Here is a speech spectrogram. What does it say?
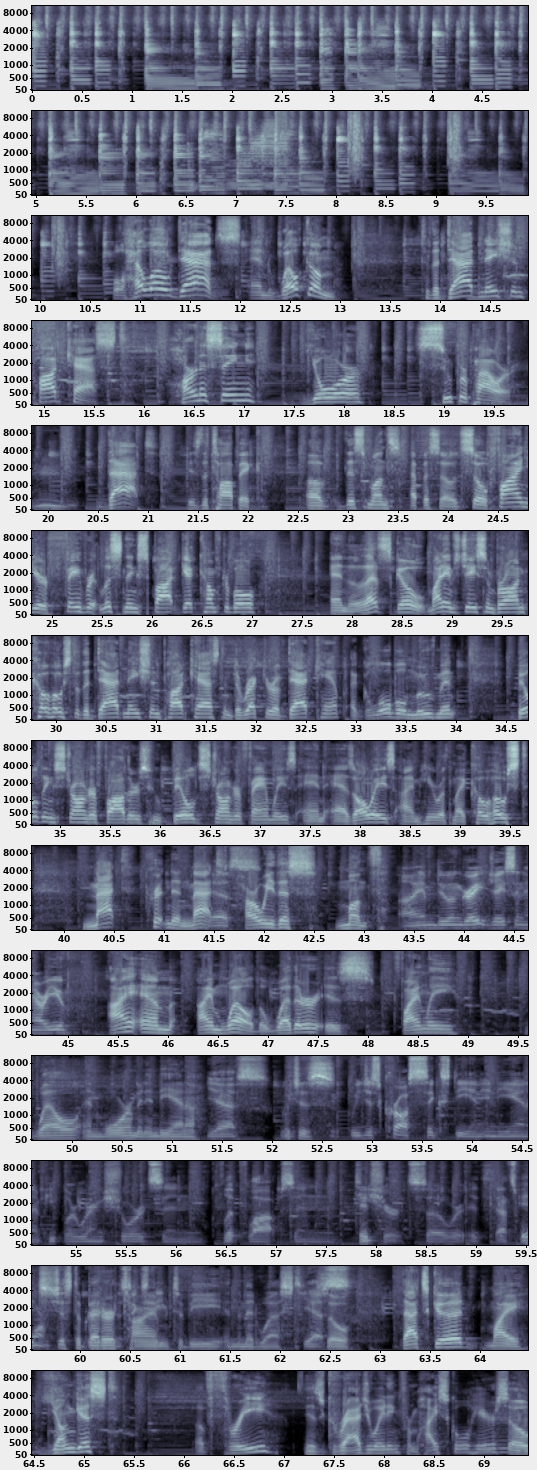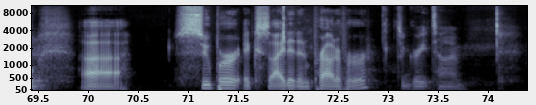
Well, hello, dads, and welcome to the Dad Nation podcast, harnessing your superpower. Mm. That is the topic of this month's episode. So find your favorite listening spot, get comfortable, and let's go. My name is Jason Braun, co host of the Dad Nation podcast and director of Dad Camp, a global movement building stronger fathers who build stronger families. And as always, I'm here with my co host, Matt Crittenden. Matt, Yes. how are we this month? I am doing great, Jason. How are you? I am I am well. The weather is finally well and warm in Indiana, Yes. which is We just crossed 60 in Indiana. People are wearing shorts and flip flops and t-shirts. so we're it's that's warm. it's just a Greater better than 60. time to be in the Midwest. Yes. So that's good. My youngest of three is graduating from high school here. Mm. So uh, super excited and proud of her. It's a great time.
